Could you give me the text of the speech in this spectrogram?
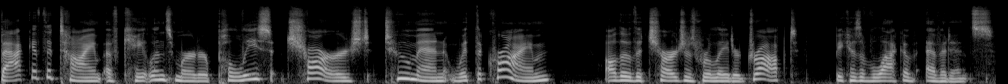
back at the time of Kaitlyn's murder, police charged two men with the crime, although the charges were later dropped because of lack of evidence.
